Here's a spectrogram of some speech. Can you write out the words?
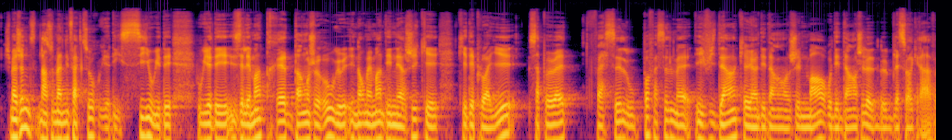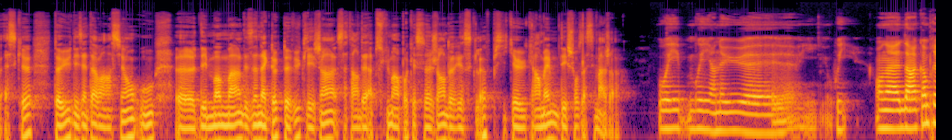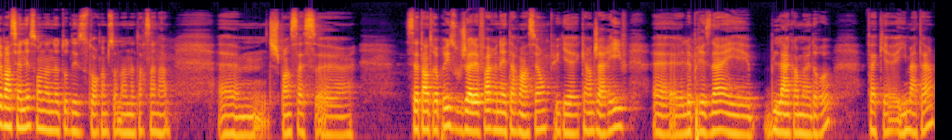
J'imagine dans une manufacture où il y a des scies, où il y a des, où il y a des éléments très dangereux, où il y a énormément d'énergie qui est, qui est déployée, ça peut être facile ou pas facile, mais évident qu'il y a des dangers de mort ou des dangers de, blessures graves. Est-ce que tu as eu des interventions ou euh, des moments, des anecdotes, tu as vu que les gens s'attendaient absolument pas que ce genre de risque-là, puis qu'il y a eu quand même des choses assez majeures? Oui, oui, il y en a eu, euh, oui, on a, dans, comme préventionniste, on en a toutes des histoires comme ça dans notre arsenal. Euh, je pense à ce, cette entreprise où j'allais faire une intervention, puis euh, quand j'arrive, euh, le président est blanc comme un drap. Fait que il m'attend.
